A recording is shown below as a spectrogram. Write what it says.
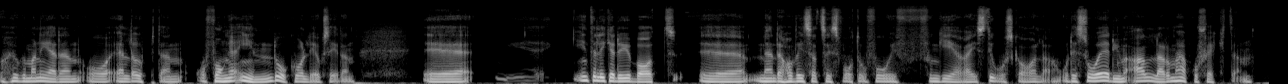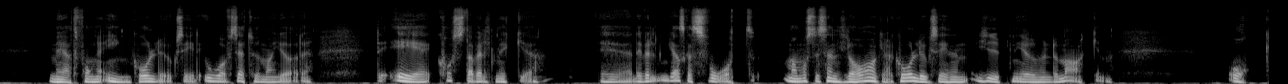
hugger man ner den och eldar upp den och fångar in då koldioxiden. Eh, inte lika dyrbart, eh, men det har visat sig svårt att få fungera i stor skala. Och det så är det ju med alla de här projekten med att fånga in koldioxid, oavsett hur man gör det. Det är, kostar väldigt mycket. Eh, det är väl ganska svårt. Man måste sedan lagra koldioxiden djupt ner under marken. Och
